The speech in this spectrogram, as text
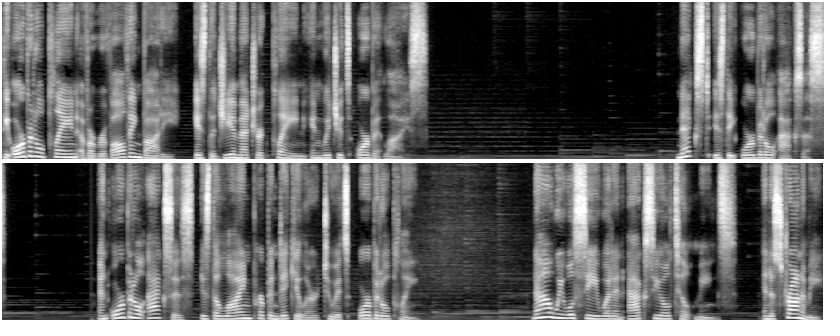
The orbital plane of a revolving body is the geometric plane in which its orbit lies. Next is the orbital axis. An orbital axis is the line perpendicular to its orbital plane. Now we will see what an axial tilt means. In astronomy,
